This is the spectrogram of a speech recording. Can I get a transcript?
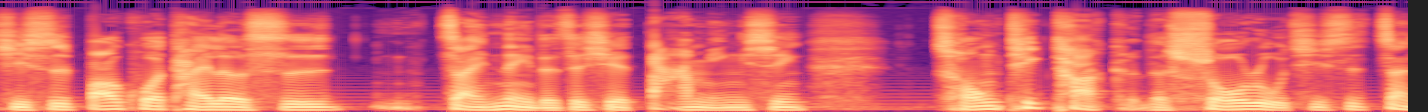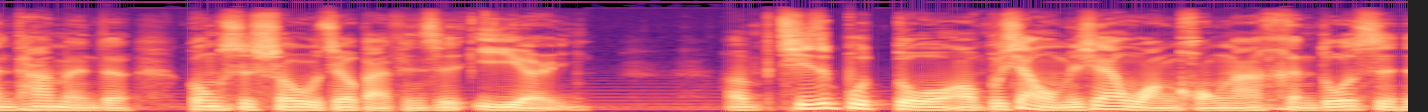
其实包括泰勒斯在内的这些大明星，从 TikTok 的收入其实占他们的公司收入只有百分之一而已。呃，其实不多哦，不像我们现在网红啊，很多是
